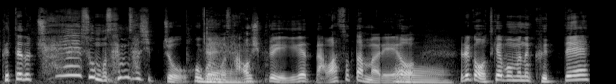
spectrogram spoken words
그때도 최소 뭐 3, 40조 혹은 네. 뭐 4, 50조 얘기가 나왔었단 말이에요. 어. 그러니까 어떻게 보면은 그때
